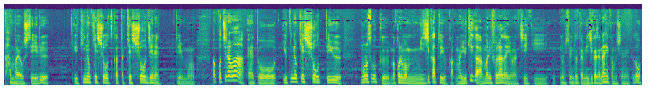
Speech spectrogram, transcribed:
あ販売をしている雪の結晶を使った結晶ジェネっていうもの、まあ、こちらは、えーと雪の結晶っていうものすごく、まあ、これも身近というか、まあ、雪があんまり降らないような地域の人にとっては身近じゃないかもしれないけど、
